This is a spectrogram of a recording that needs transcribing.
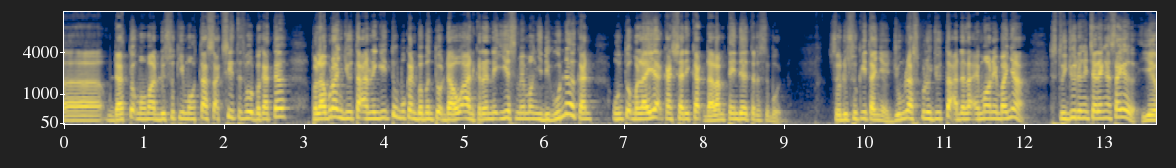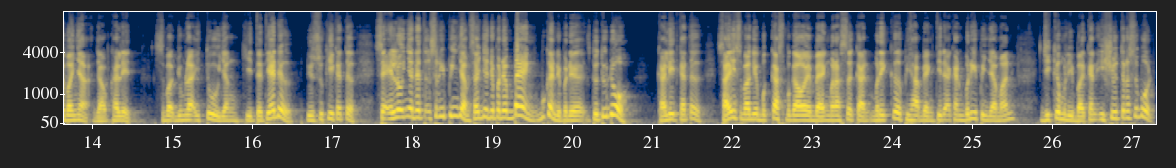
uh, Datuk Muhammad Dusuki Mohtar saksi tersebut berkata, pelaburan jutaan ringgit itu bukan berbentuk dakwaan kerana ia memang digunakan untuk melayakkan syarikat dalam tender tersebut. So Dusuki tanya, jumlah 10 juta adalah amount yang banyak. Setuju dengan cadangan saya? Ya banyak, jawab Khalid. Sebab jumlah itu yang kita tiada. Dusuki kata, seeloknya Datuk Seri pinjam saja daripada bank, bukan daripada tertuduh. Khalid kata, saya sebagai bekas pegawai bank merasakan mereka pihak bank tidak akan beri pinjaman jika melibatkan isu tersebut.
